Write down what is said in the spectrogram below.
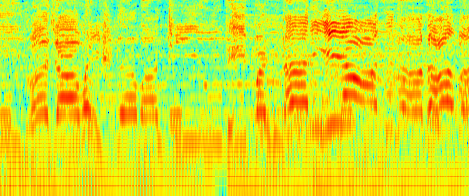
ध्वजा वैष्णवांची उभी पंढरी आज नादावर.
